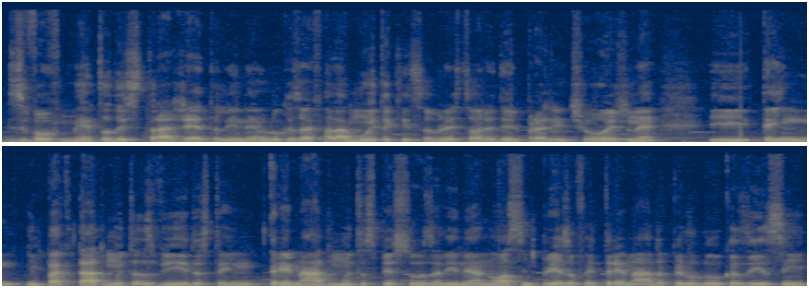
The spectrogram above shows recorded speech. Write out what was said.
desenvolvimento, todo esse trajeto ali, né? O Lucas vai falar muito aqui sobre a história dele pra gente hoje, né? E tem impactado muitas vidas, tem treinado muitas pessoas ali, né? A nossa empresa foi treinada pelo Lucas e assim,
